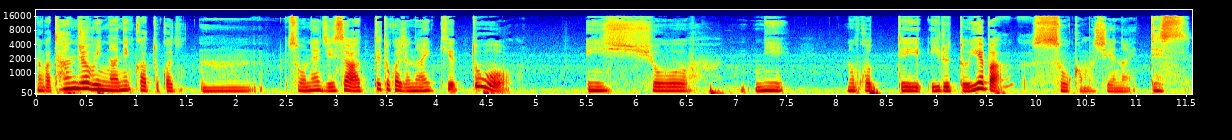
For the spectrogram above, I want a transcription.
なんか誕生日に何かとかうんそうね実際会ってとかじゃないけど印象に残っているといえばそうかもしれないです。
